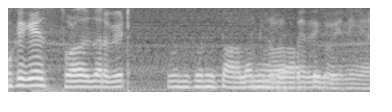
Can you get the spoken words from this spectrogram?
ओके गाइस थोड़ा ज़रा वेट नहीं ताला नहीं ड्रॉप पे भी कोई नहीं है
